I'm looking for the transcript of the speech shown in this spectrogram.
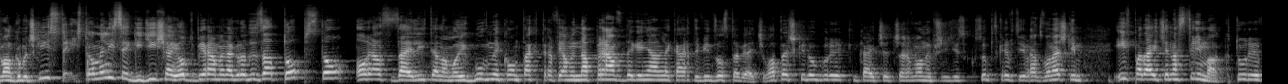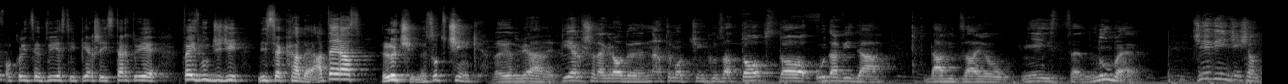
Siemanko byczki, z tej strony Lisek i dzisiaj odbieramy nagrody za top 100 oraz za elitę na moich głównych kontach trafiamy naprawdę genialne karty, więc zostawiajcie łapeczki do góry, klikajcie czerwony przycisk subskrypcji wraz z dzwoneczkiem i wpadajcie na streama, który w okolicach 21 startuje Facebook GG Lisek HD. A teraz lecimy z odcinkiem. No i odbieramy pierwsze nagrody na tym odcinku za top 100 u Dawida. Dawid zajął miejsce numer 90,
